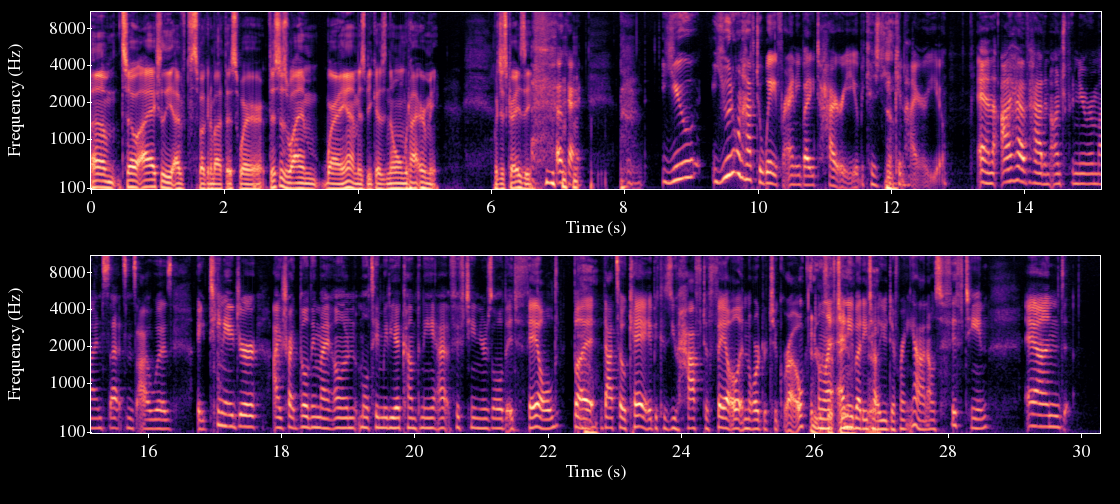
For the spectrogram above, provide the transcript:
um, so I actually I've spoken about this where this is why I'm where I am is because no one would hire me, which is crazy. Okay. You you don't have to wait for anybody to hire you because you can hire you. And I have had an entrepreneur mindset since I was a teenager. I tried building my own multimedia company at 15 years old. It failed, but that's okay because you have to fail in order to grow. And let 15, anybody tell you different. Yeah, and I was 15. And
